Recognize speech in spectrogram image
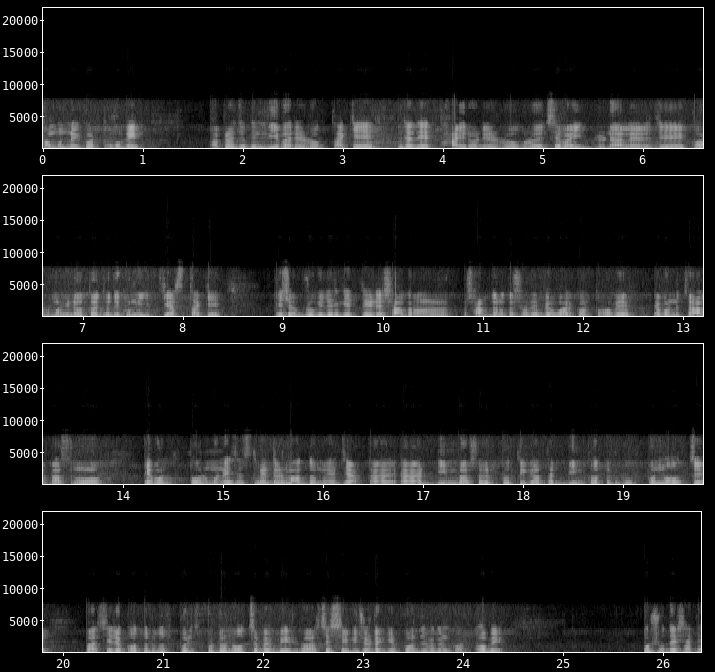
সমন্বয় করতে হবে। আপনার যদি লিভারের রোগ থাকে, যাদের থাইরয়েডের রোগ রয়েছে বা ইড্রিনালের যে কর্মহীনতার যদি কোনো ইতিহাস থাকে, এসব রোগীদের ক্ষেত্রে এটা সাধারণ, সাবধানতার সাথে ব্যবহার করতে হবে এবং হচ্ছে আলট্রাসোনো এবং হরমোন অ্যাসেসমেন্টের মাধ্যমে যে আপনার ডিম্বাশয়ের প্রতিক্রিয়া অর্থাৎ ডিম কতটুকু উৎপন্ন হচ্ছে বা সেটা কতটুকু পরিস্ফুটন হচ্ছে বা বের হয়ে আসছে সে বিষয়টাকে পর্যবেক্ষণ করতে হবে। ওষুধের সাথে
